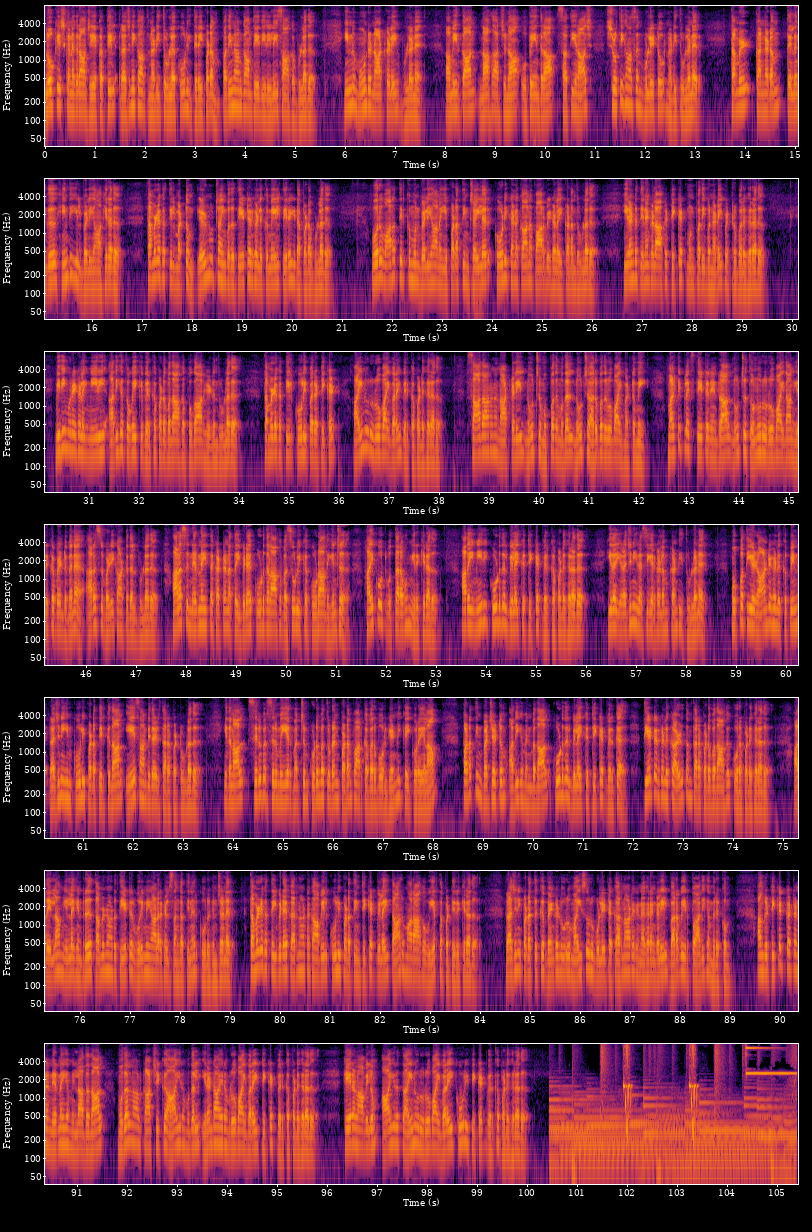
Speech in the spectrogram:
லோகேஷ் கனகராஜ் இயக்கத்தில் ரஜினிகாந்த் நடித்துள்ள கூலி திரைப்படம் பதினான்காம் தேதி ரிலீஸ் ஆக உள்ளது. இன்னும் மூன்று நாட்களே உள்ளன. அமீர்கான் நாகார்ஜுனா உபேந்திரா சத்யராஜ் ஸ்ருதிஹாசன் உள்ளிட்டோர் நடித்துள்ளனர். தமிழ் கன்னடம் தெலுங்கு ஹிந்தியில் வெளியாகிறது. தமிழகத்தில் மட்டும் எழுநூற்று ஐம்பது தியேட்டர்களுக்கு மேல் திரையிடப்பட உள்ளது. ஒரு வாரத்திற்கு முன் வெளியான இப்படத்தின் ட்ரெய்லர் கோடிக்கணக்கான பார்வைகளை கடந்துள்ளது. இரண்டு தினங்களாக டிக்கெட் முன்பதிவு நடைபெற்று வருகிறது. விதிமுறைகளை மீறி அதிக தொகைக்கு விற்கப்படுவதாக புகார் எழுந்துள்ளது. தமிழகத்தில் கூலி பெற டிக்கெட் ஐநூறு ரூபாய் வரை விற்கப்படுகிறது. சாதாரண நாட்களில் நூற்று முப்பது முதல் நூற்று அறுபது ரூபாய் மட்டுமே. மல்டிப்ளெக்ஸ் தியேட்டர் என்றால் நூற்று தொண்ணூறு ரூபாய் தான் இருக்க வேண்டும் என அரசு வழிகாட்டுதல் உள்ளது. அரசு நிர்ணயித்த கட்டணத்தை விட கூடுதலாக வசூலிக்க கூடாது என்று ஹைகோர்ட் உத்தரவும் இருக்கிறது. அதை மீறி கூடுதல் விலைக்கு டிக்கெட் விற்கப்படுகிறது. இதை ரஜினி ரசிகர்களும் கண்டித்துள்ளனர். முப்பத்தி ஏழு ஆண்டுகளுக்கு பின் ரஜினியின் கூலி படத்திற்கு தான் ஏ சான்றிதழ் தரப்பட்டுள்ளது. இதனால் சிறுவர் சிறுமியர் மற்றும் குடும்பத்துடன் படம் பார்க்க வருவோர் எண்ணிக்கை குறையலாம். படத்தின் பட்ஜெட்டும் அதிகம் என்பதால் கூடுதல் விலைக்கு டிக்கெட் விற்க தியேட்டர்களுக்கு அழுத்தம் தரப்படுவதாக கூறப்படுகிறது. அதெல்லாம் இல்லை என்று தமிழ்நாடு தியேட்டர் உரிமையாளர்கள் சங்கத்தினர் கூறுகின்றனர். தமிழகத்தை விட கர்நாடகாவில் கூலி படத்தின் டிக்கெட் விலை தாறுமாறாக உயர்த்தப்பட்டிருக்கிறது. ரஜினி படத்துக்கு பெங்களூரு மைசூரு உள்ளிட்ட கர்நாடக நகரங்களில் வரவேற்பு அதிகம் இருக்கும். அங்கு டிக்கெட் கட்டண நிர்ணயம் இல்லாததால் முதல் நாள் காட்சிக்கு ஆயிரம் முதல் இரண்டாயிரம் ரூபாய் வரை டிக்கெட் விற்கப்படுகிறது. கேரளாவிலும் ஆயிரத்து ஐநூறு ரூபாய் வரை கூலி டிக்கெட் விற்கப்படுகிறது.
